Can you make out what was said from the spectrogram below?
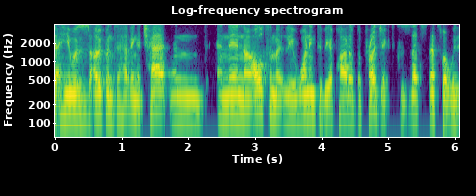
that he was open to having a chat and and then ultimately wanting to be a part of the project because that's that's what we,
